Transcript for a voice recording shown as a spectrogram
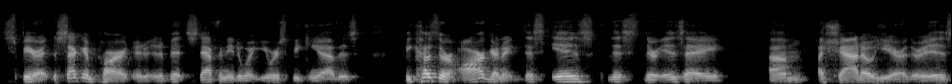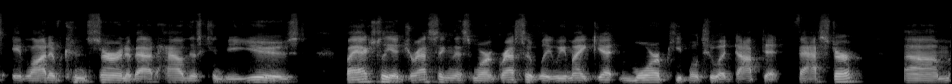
spirit. The second part, and a bit Stephanie to what you were speaking of is because there are gonna, this is, this, there is a, um, a shadow here. There is a lot of concern about how this can be used. By actually addressing this more aggressively, we might get more people to adopt it faster. Um,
